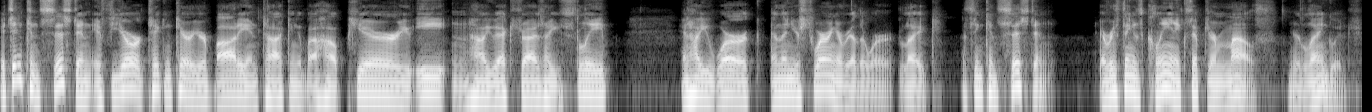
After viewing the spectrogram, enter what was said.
it's inconsistent if you're taking care of your body and talking about how pure you eat and how you exercise, how you sleep, and how you work, and then you're swearing every other word. Like, that's inconsistent. Everything is clean except your mouth, your language.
